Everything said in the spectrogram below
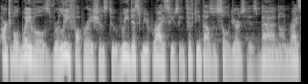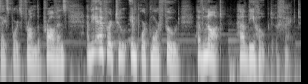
Archibald Wavell's relief operations to redistribute rice using 15,000 soldiers, his ban on rice exports from the province, and the effort to import more food have not had the hoped effect.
